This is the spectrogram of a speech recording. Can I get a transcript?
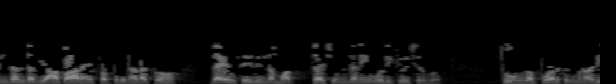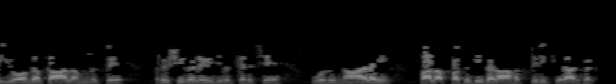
எந்தெந்த வியாபாரம் எப்படி நடக்கும் தயவு செய்து இந்த மொத்த சிந்தனையும் ஒதுக்கி வச்சிருப்போம் தூங்க போறதுக்கு முன்னாடி யோக காலம்னு பேர். ரிஷிகள் எழுதி வைக்கிறச்சே ஒரு நாளை பல பகுதிகளாக பிரிக்கிறார்கள்.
